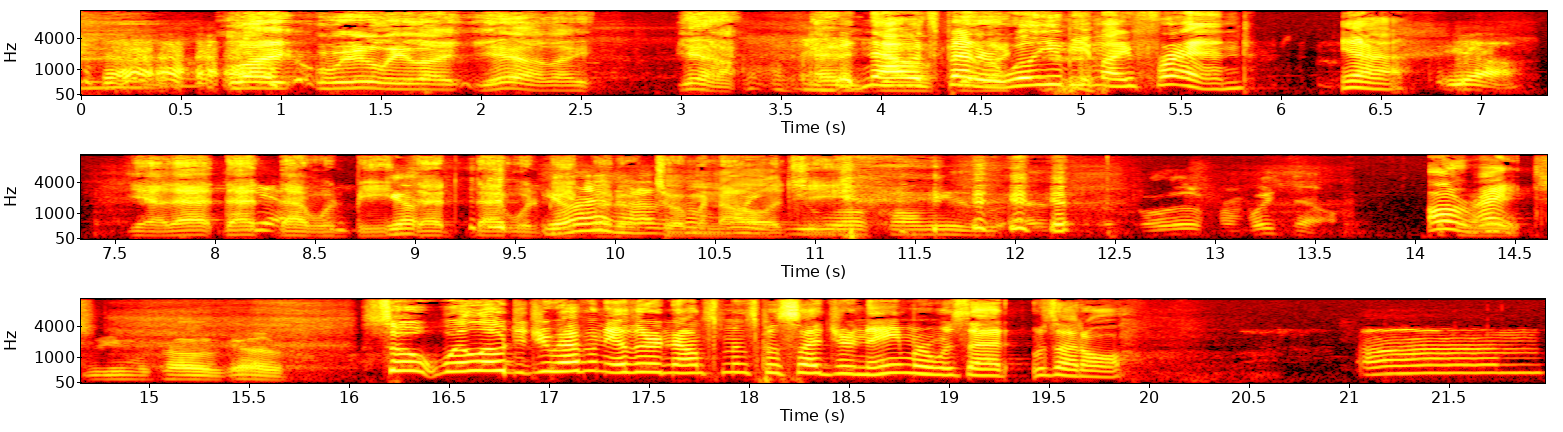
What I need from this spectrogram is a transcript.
like really, like yeah, like yeah. But now uh, it's better. yeah, like- Will you be my friend? Yeah. Yeah. Yeah, that that Yeah. that would be Yeah. that that would be Yeah, better terminology. You will call me as, as from voicemail. All right. We will call it goes. So Willow, did you have any other announcements besides your name, or was that was that all? Um.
